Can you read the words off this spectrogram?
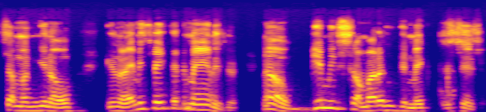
Someone, you know, you know, let me speak to the manager. No, give me somebody who can make a decision.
